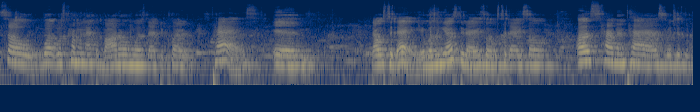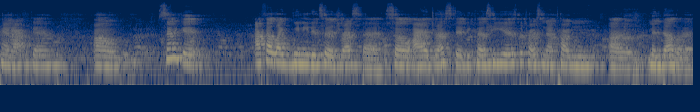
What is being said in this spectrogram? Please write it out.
So what was coming at the bottom was that de Klerk passed, and that was today. It wasn't yesterday, so it was today. So us having passed, which is the Pan African um, Syndicate, I felt like we needed to address that. So I addressed it because he is the person that pardoned uh, Mandela.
